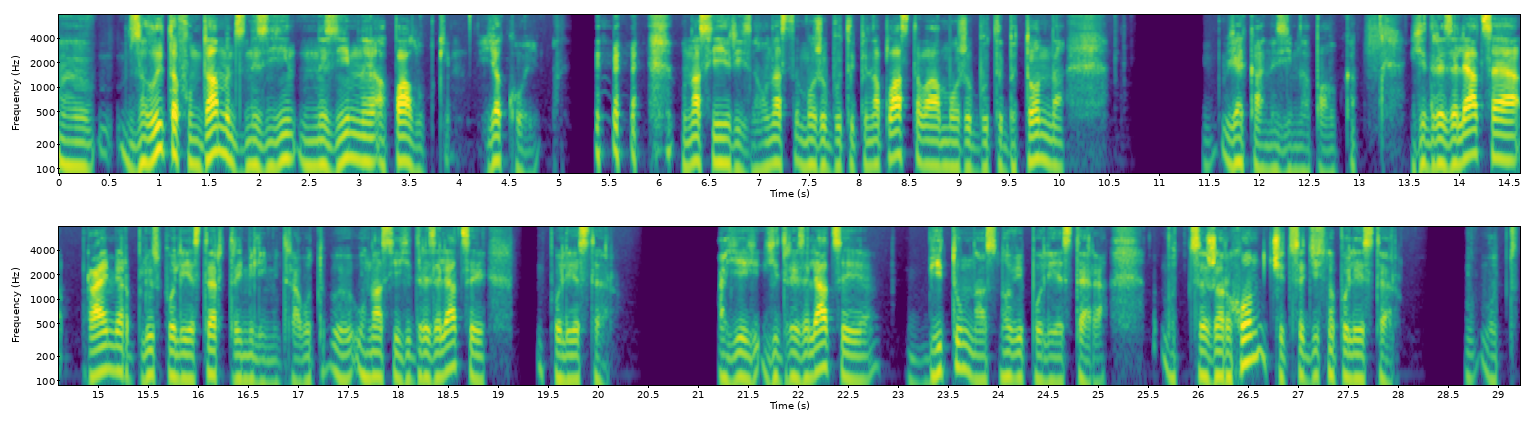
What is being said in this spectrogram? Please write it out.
Е, залита фундамент з незні незнімної опалубки. Якої? У нас є різна. У нас може бути пінопластова, може бути бетонна. Яка незімна опалубка? Гідроізоляція, праймер плюс поліестер 3 мм. От е, у нас є гідроізоляції поліестер, а є гідроізоляції бітум на основі поліестера. От це жаргон чи це дійсно поліестер? От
